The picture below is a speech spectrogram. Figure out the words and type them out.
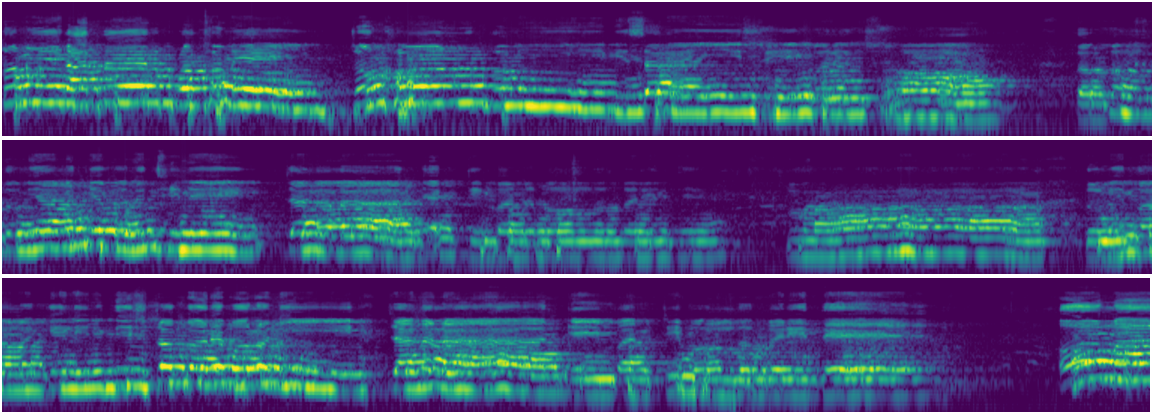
তুমি রাতের প্রথমে যখন তুমি বিছানায় শুয়ে পড়েছ, তখন তুমি আমাকে বলেছিলে, জানালার একটি পাট বন্ধ করে দে। মা, তুমি তো আমাকে নির্দিষ্ট করে বলনি, জানালার এই পাটটি বন্ধ করে দে। ও মা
